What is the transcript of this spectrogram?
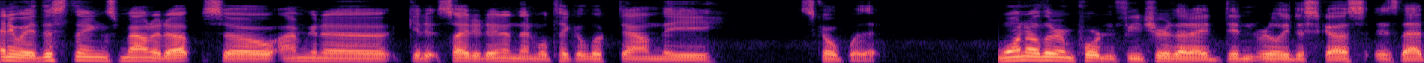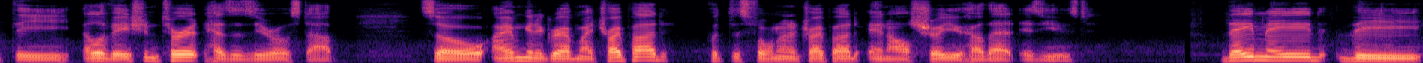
Anyway, this thing's mounted up, so I'm gonna get it sighted in and then we'll take a look down the scope with it. One other important feature that I didn't really discuss is that the elevation turret has a zero stop. So I'm gonna grab my tripod, put this phone on a tripod, and I'll show you how that is used. They made the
